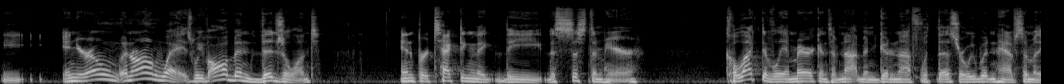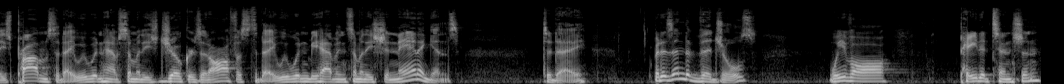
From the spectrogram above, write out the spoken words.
in your own in our own ways. We've all been vigilant in protecting the, the, the system here. Collectively, Americans have not been good enough with this, or we wouldn't have some of these problems today. We wouldn't have some of these jokers in office today. We wouldn't be having some of these shenanigans today. But as individuals, we've all paid attention,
